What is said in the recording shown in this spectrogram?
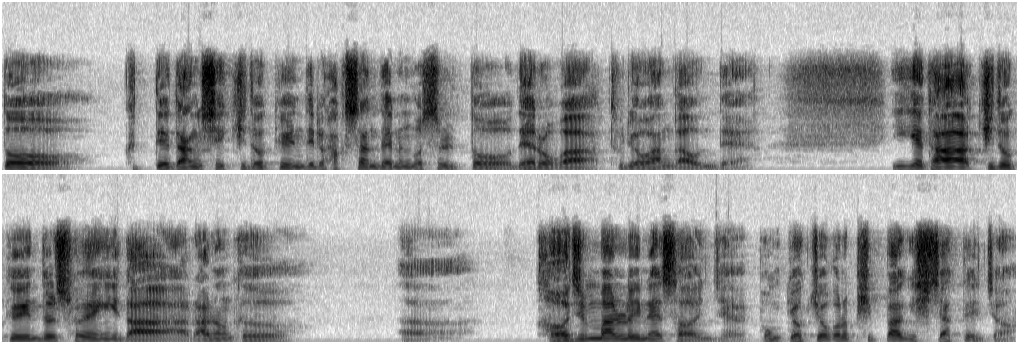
또 그때 당시 기독교인들이 확산되는 것을 또 네로가 두려워한 가운데 이게 다 기독교인들 소행이다라는 그 어, 거짓말로 인해서 이제 본격적으로 핍박이 시작되죠.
